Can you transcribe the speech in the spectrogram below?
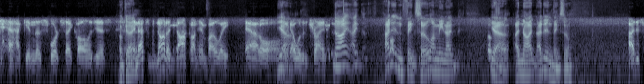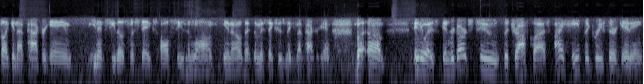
Dak and the sports psychologist. Okay. And that's not a knock on him, by the way, at all. Yeah. Like I wasn't trying to. No, I I, I didn't think so. I mean, I yeah, I no, I, I didn't think so. I just felt like in that Packer game, you didn't see those mistakes all season long. You know that the mistakes he was making that Packer game. But um, anyways, in regards to the draft class, I hate the grief they're getting.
